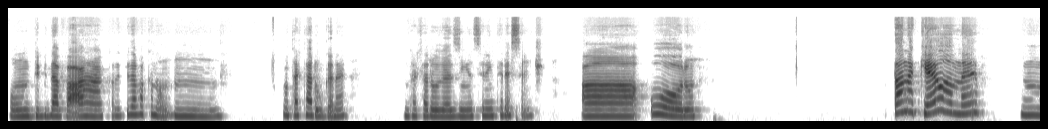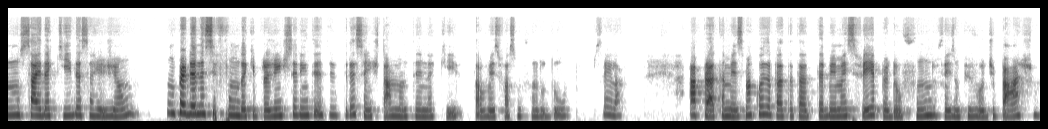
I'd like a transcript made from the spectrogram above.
ou um Dib da Vaca. Dib da Vaca não, um, um tartaruga, né? Um tartarugazinha seria interessante. Uh, o ouro tá naquela, né? Não sai daqui dessa região. Não perdendo esse fundo aqui pra gente seria interessante, tá? Mantendo aqui, talvez faça um fundo duplo sei lá. A prata, a mesma coisa, a prata tá até bem mais feia, perdeu o fundo, fez um pivô de baixo,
